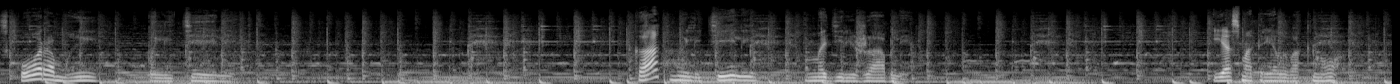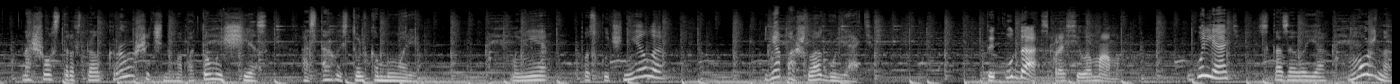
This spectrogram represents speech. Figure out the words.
Скоро мы полетели. как мы летели на дирижабле. Я смотрела в окно. Наш остров стал крошечным, а потом исчез. Осталось только море. Мне поскучнело, я пошла гулять. «Ты куда?» – спросила мама. «Гулять», – сказала я. «Можно?»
